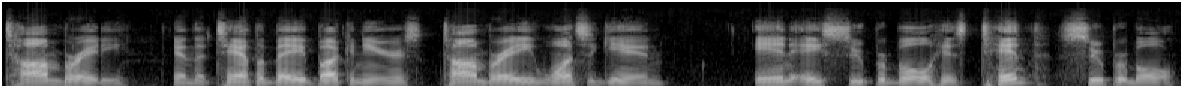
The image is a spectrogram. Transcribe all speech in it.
Tom Brady and the Tampa Bay Buccaneers. Tom Brady once again in a Super Bowl, his 10th Super Bowl.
